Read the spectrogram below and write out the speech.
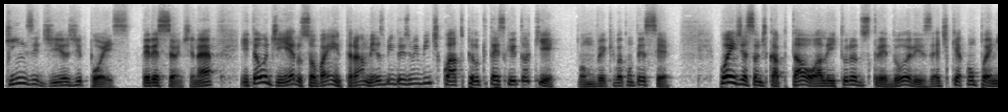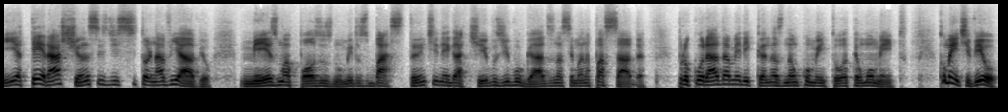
15 dias depois. Interessante, né? Então o dinheiro só vai entrar mesmo em 2024, pelo que está escrito aqui. Vamos ver o que vai acontecer. Com a injeção de capital, a leitura dos credores é de que a companhia terá chances de se tornar viável, mesmo após os números bastante negativos divulgados na semana passada. Procurada Americanas não comentou até o momento. Como a gente viu,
